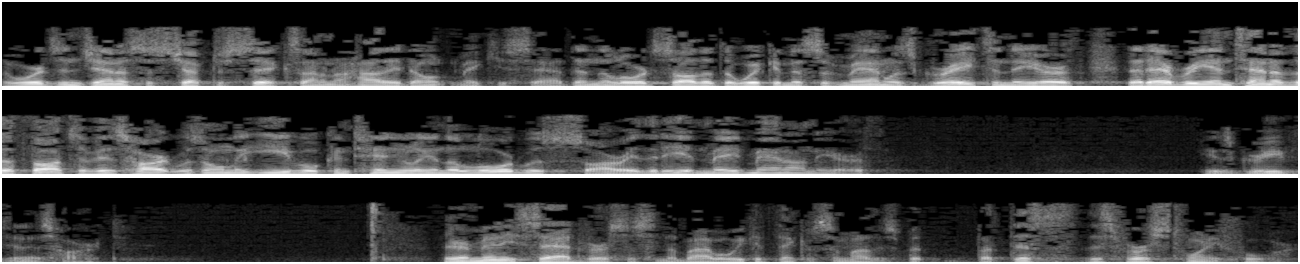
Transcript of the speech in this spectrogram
The words in Genesis chapter 6, I don't know how they don't make you sad. Then the Lord saw that the wickedness of man was great in the earth, that every intent of the thoughts of his heart was only evil continually, and the Lord was sorry that he had made man on the earth. He was grieved in his heart. There are many sad verses in the Bible. We could think of some others, but, but this, this verse 24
